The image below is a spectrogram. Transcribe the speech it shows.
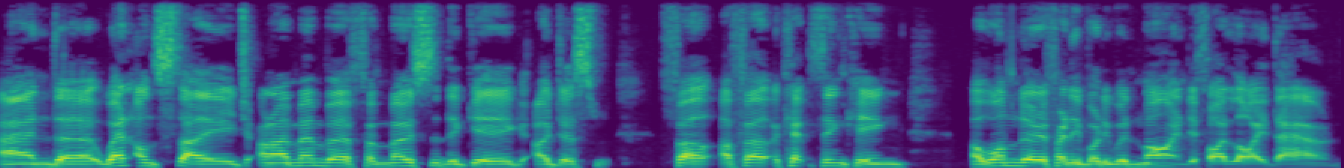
And uh, went on stage, and I remember for most of the gig, I just felt, I felt, I kept thinking, I wonder if anybody would mind if I lie down.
